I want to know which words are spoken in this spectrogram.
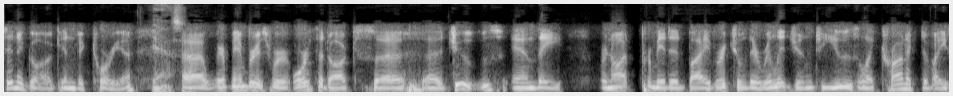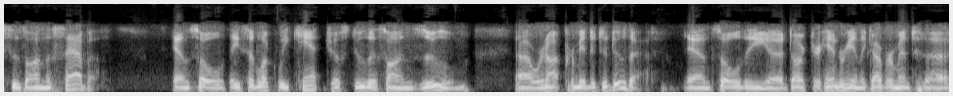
synagogue in Victoria, yes. Uh, where members were Orthodox uh, Jews, and they were not permitted by virtue of their religion to use electronic devices on the Sabbath. And so they said, look, we can't just do this on Zoom uh, were not permitted to do that. And so the uh, Dr. Henry and the government uh,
